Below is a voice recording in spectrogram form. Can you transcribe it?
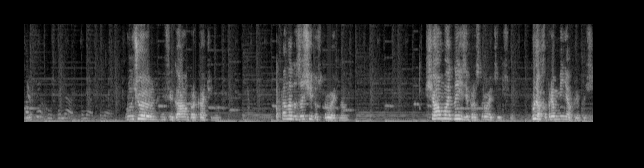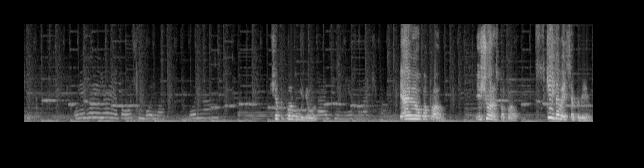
там Нет. сверху пуляет, пуляет, пуляет. Ну чё, нифига он прокачанный. Там надо защиту строить нам. Ща он может на изи простроиться и все. Бляха, прям меня прям почти. Ой-ой-ой-ой, это очень больно. Больно. Ща попаду в него. Дайте. Я в него попал. Еще раз попал. Скидывайся, блин.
